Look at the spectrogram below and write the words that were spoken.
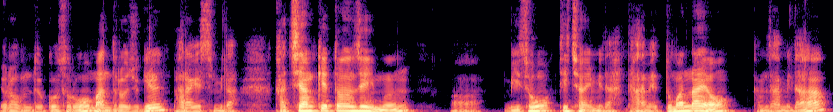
여러분들 것으로 만들어 주길 바라겠습니다. 같이 함께 했던 선생님은 어, 미소 티처입니다. 다음에 또 만나요. 감사합니다.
